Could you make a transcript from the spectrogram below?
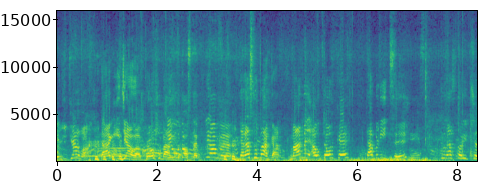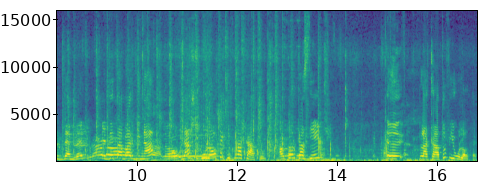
Więc, I działa. Tak, i działa, proszę bardzo. I udostępniamy. Teraz uwaga, mamy autorkę tablicy, która stoi przed dębem, Edyta Barwina, naszych ulotek i plakatów. Autorka zdjęć, y, plakatów i ulotek.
